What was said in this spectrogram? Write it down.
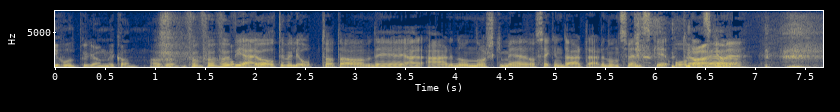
i hovedprogrammet i Cannes? Altså. For, for, for, vi er jo alltid veldig opptatt av det. Er, er, det noen norske med, og sekundært er det noen svenske og danske ja, ja. med?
